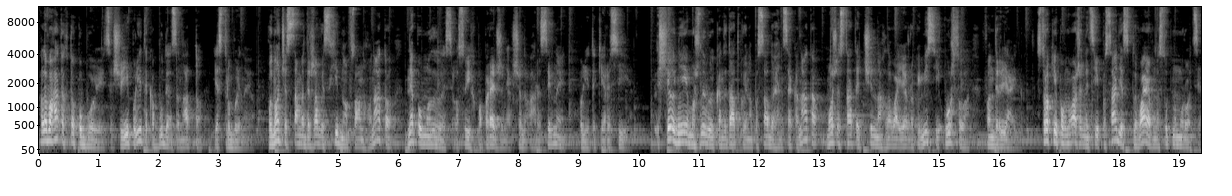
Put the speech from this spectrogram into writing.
але багато хто побоюється, що її політика буде занадто яструбиною. Водночас саме держави східного флангу НАТО не помилилися у своїх попередженнях щодо агресивної політики Росії. Ще однією можливою кандидаткою на посаду генсека НАТО може стати чинна глава Єврокомісії Урсула фон дер Ляйн. Строк її повноважень на цій посаді спливає в наступному році,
